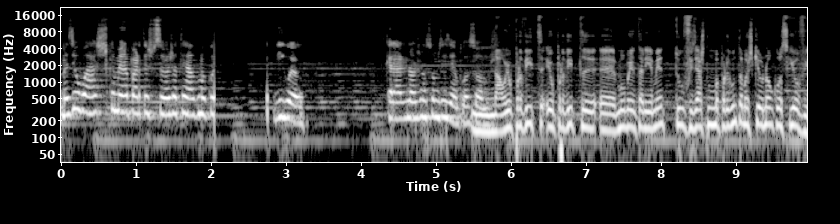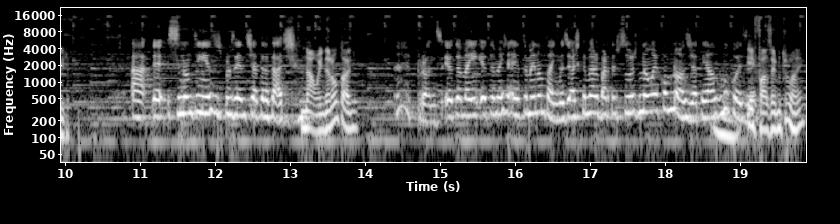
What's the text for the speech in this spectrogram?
Mas eu acho que a maior parte das pessoas já tem alguma coisa. Digo eu. Se calhar nós não somos exemplo, ou somos? Não, eu perdi-te eu perdi momentaneamente, tu fizeste-me uma pergunta, mas que eu não consegui ouvir. Ah, eh, se não tinhas os presentes já tratados. Não, ainda não tenho. Pronto, eu também, eu, também, eu também não tenho, mas eu acho que a maior parte das pessoas não é como nós, já tem alguma coisa. E fazem muito bem.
